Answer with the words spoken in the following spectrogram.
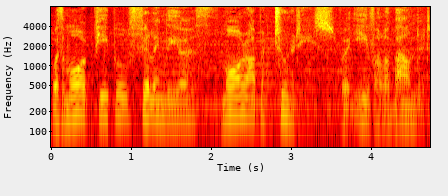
With more people filling the earth, more opportunities for evil abounded.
